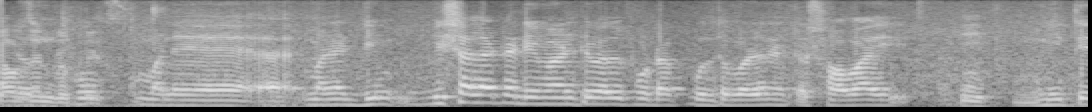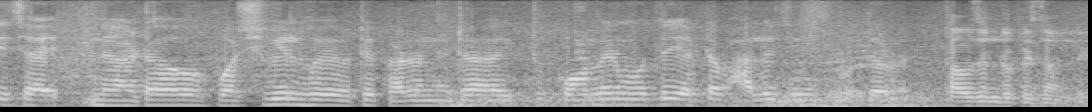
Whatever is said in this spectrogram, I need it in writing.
1000 rupees। মানে মানে বিশাল একটা ডিমান্ডেবল প্রোডাক্ট বলতে পারেন এটা সবাই নিতে চায়। না এটাও পসিবল হয়ে ওঠে কারণ এটা একটু কমের মধ্যেই একটা ভালো জিনিস বলতে পারে thousand rupees only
